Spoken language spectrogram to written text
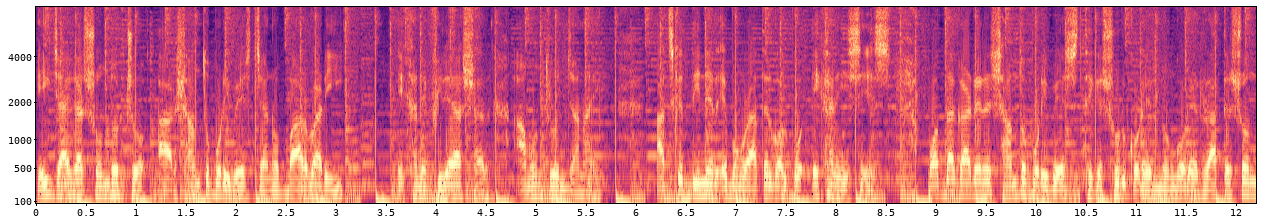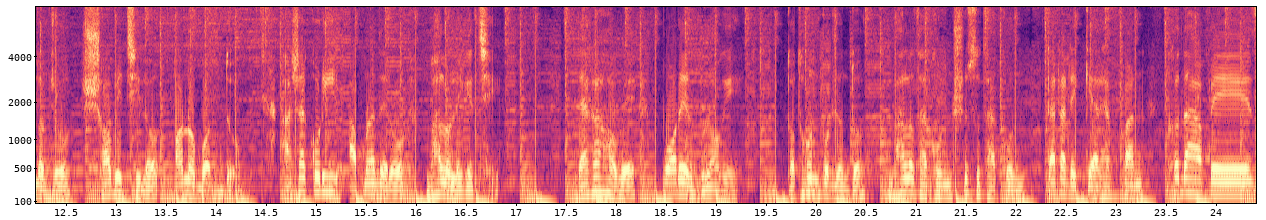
এই জায়গার সৌন্দর্য আর শান্ত পরিবেশ যেন বারবারই এখানে ফিরে আসার আমন্ত্রণ জানায় আজকের দিনের এবং রাতের গল্প এখানেই শেষ। পদ্মা গার্ডেনের শান্ত পরিবেশ থেকে শুরু করে নোঙ্গরের রাতের সৌন্দর্য সবই ছিল অনবদ্য। আশা করি আপনাদেরও ভালো লেগেছে। দেখা হবে পরের ব্লগে। ততক্ষণ পর্যন্ত ভালো থাকুন, সুস্থ থাকুন, tata take care have fun খোদা হাফেজ।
